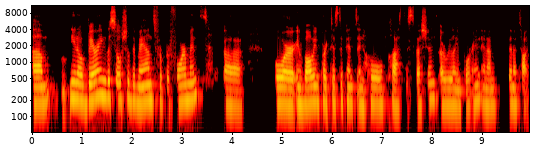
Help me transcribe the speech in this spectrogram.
Um, you know, varying the social demands for performance uh, or involving participants in whole class discussions are really important. And I'm going to talk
